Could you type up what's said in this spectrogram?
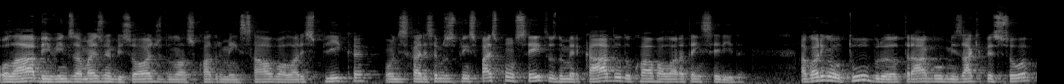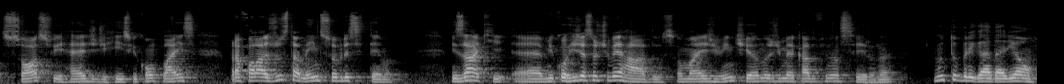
Olá, bem-vindos a mais um episódio do nosso quadro mensal Valora Explica, onde esclarecemos os principais conceitos do mercado do qual a Valora está inserida. Agora em outubro eu trago Misaki Pessoa, sócio e head de risco e compliance, para falar justamente sobre esse tema. Misaki, é, me corrija se eu estiver errado, são mais de 20 anos de mercado financeiro, né? Muito obrigado, Arion,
